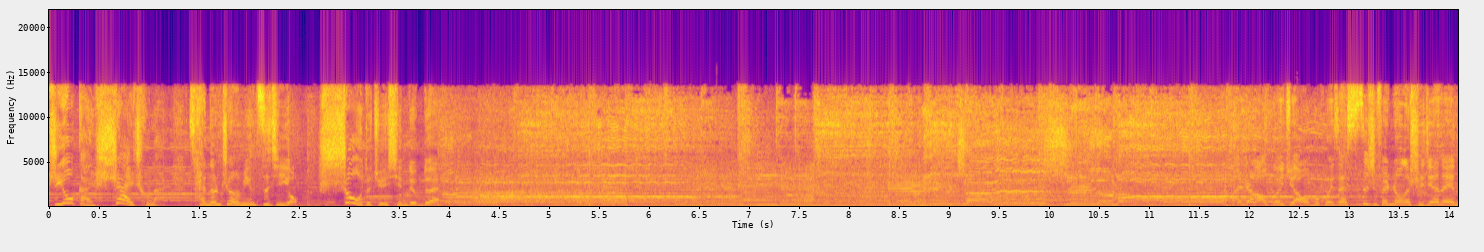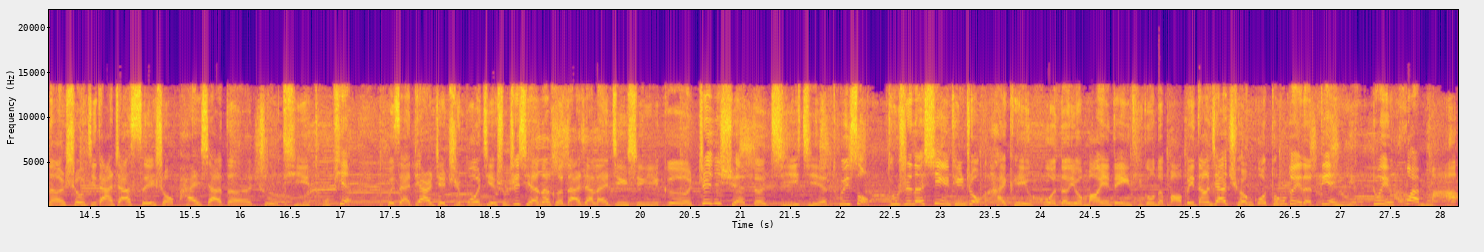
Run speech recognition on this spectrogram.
只有敢晒出来，才能证明自己有瘦的决心，对不对？我们会在四十分钟的时间内呢，收集大家随手拍下的主题图片，会在第二节直播结束之前呢，和大家来进行一个甄选的集结推送。同时呢，幸运听众还可以获得由猫眼电影提供的“宝贝当家”全国通兑的电影兑换码。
